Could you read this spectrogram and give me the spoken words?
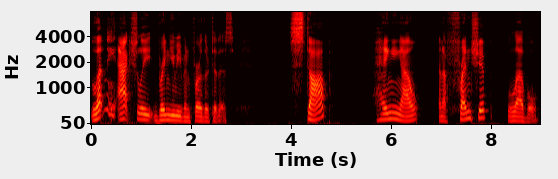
Let me actually bring you even further to this. Stop hanging out on a friendship level.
